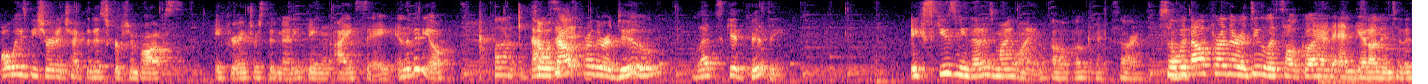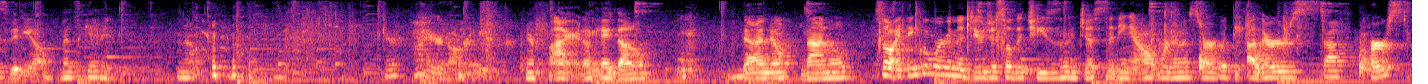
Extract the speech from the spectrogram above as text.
always be sure to check the description box if you're interested in anything I say in the video. Uh, So without it. further ado, let's get busy. Excuse me, that is my line. Oh, okay, sorry. So Go without further ado, let's all go ahead and get on into this video. Let's get it. No. You're fired already. You're fired. Okay, Donald. Know. Donald. So I think what we're gonna do, just so the cheese isn't just sitting out, we're gonna start with the others stuff first.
